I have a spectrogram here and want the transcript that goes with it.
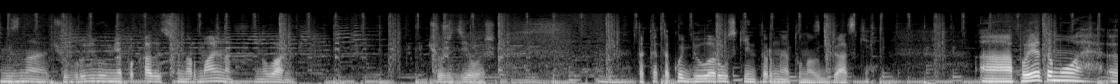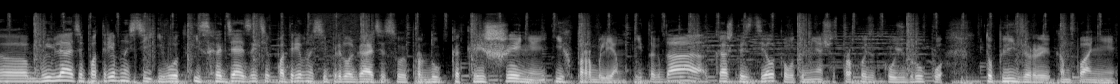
не знаю, что, вроде бы у меня показывает все нормально. Ну ладно, что же делаешь? Так, такой белорусский интернет у нас гадский. А, поэтому э, выявляете потребности и вот исходя из этих потребностей предлагаете свой продукт как решение их проблем. И тогда каждая сделка, вот у меня сейчас проходит коуч-группу топ-лидеры компании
